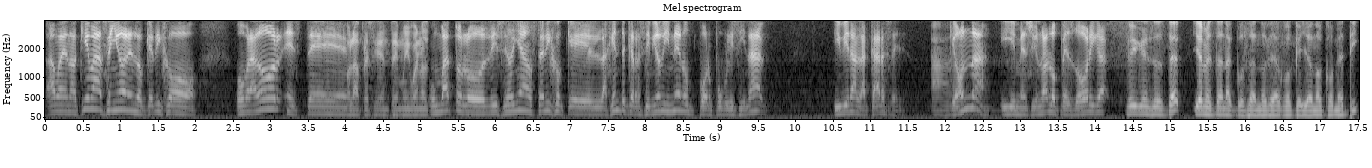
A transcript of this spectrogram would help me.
Ah, bueno, aquí va, señores, lo que dijo Obrador, este... Hola, presidente, muy buenos... Un vato lo dice, oye, usted dijo que la gente que recibió dinero por publicidad iba a ir a la cárcel. Ah. ¿Qué onda? Y mencionó a López Dóriga. Fíjese usted, ya me están acusando de algo que yo no cometí.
